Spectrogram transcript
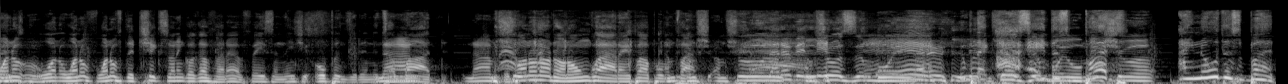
one brides, of though. one, one of one of the chicks wanting to cover her face and then she opens it and it's a Nah, bud. Nah, I'm sure. no, no, no, no, ngwara ipapo I'm, I'm, mfana. su- I'm sure. That'd be I'm lit. sure Zimboy. Yeah. You'll be like, I'm sure "Ah, hey, Zimboy this will bud." make sure. I know this bud.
